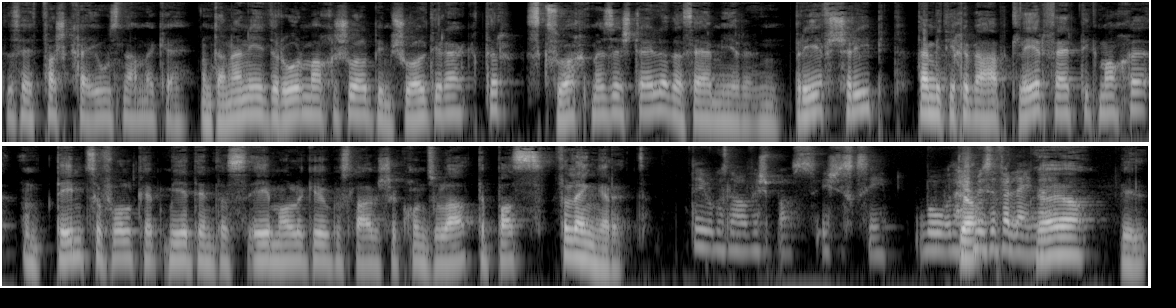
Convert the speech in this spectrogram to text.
Das hat fast keine Ausnahme gegeben. Und dann habe ich in der Uhrmacherschule beim Schuldirektor das Gesuch müssen stellen, dass er mir einen Brief schreibt, damit ich überhaupt die Lehre fertig mache. Und demzufolge hat mir dann das ehemalige jugoslawische Konsulat den Pass verlängert. Der jugoslawische Pass ist es gewesen, wo ja. verlängern. Ja, ja. Weil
